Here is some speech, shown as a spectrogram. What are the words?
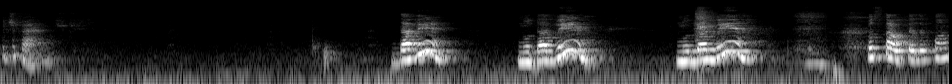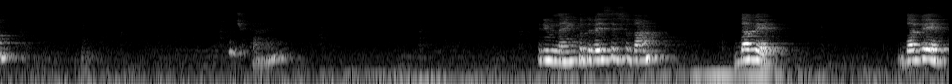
Почекаємо чуть-чуть. Дави. Ну дави. Ну дави. Постав телефон. Почекаємо. Рівненько дивися сюди. Дави. Дави.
